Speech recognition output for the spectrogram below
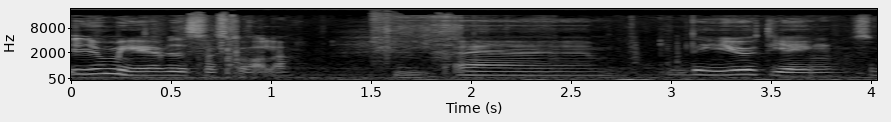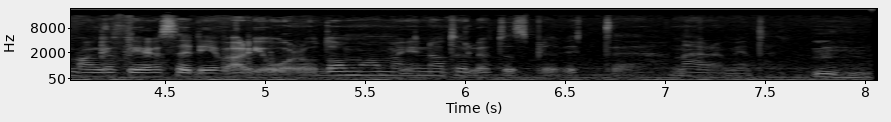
i och med Visfestivalen. Mm. Eh, det är ju ett gäng som engagerar sig i det varje år och de har man ju naturligtvis blivit eh, nära med. Mhm.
